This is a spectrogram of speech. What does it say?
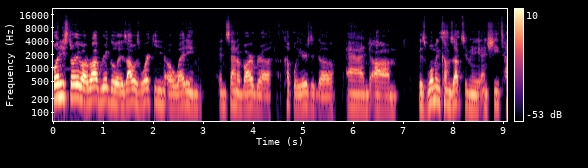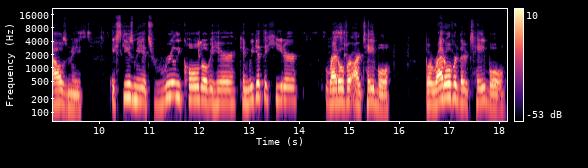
Funny story about Rob Riggle is I was working a wedding in Santa Barbara a couple years ago, and um, this woman comes up to me and she tells me, "Excuse me, it's really cold over here. Can we get the heater right over our table?" But right over their table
